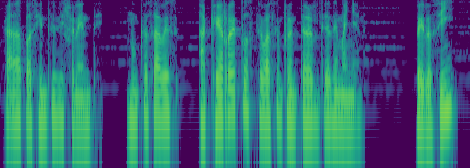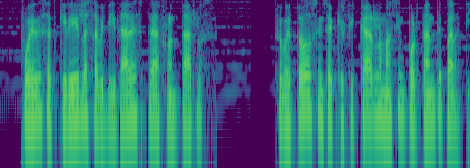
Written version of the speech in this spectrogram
Cada paciente es diferente. Nunca sabes a qué retos te vas a enfrentar el día de mañana, pero sí puedes adquirir las habilidades para afrontarlos, sobre todo sin sacrificar lo más importante para ti.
